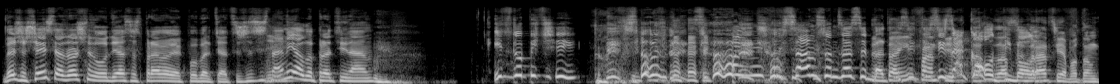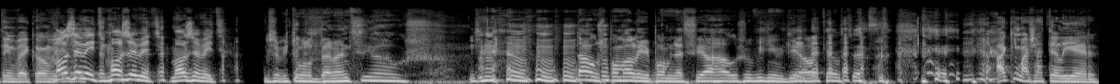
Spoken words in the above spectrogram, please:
vieš, že 60-roční ľudia sa správajú jak puberťáci. Že si s nami alebo proti nám? Idź do piči. Som, som, som, sám som za seba. Tá Ty, si- ty si za koho, ty vole? vracia potom tým vekom. Môže byť, môže byť, môže byť. Že by to bolo demencia už. Tá už pomaly po mne siaha, už ju vidím v diálke občas. Aký máš ateliér?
